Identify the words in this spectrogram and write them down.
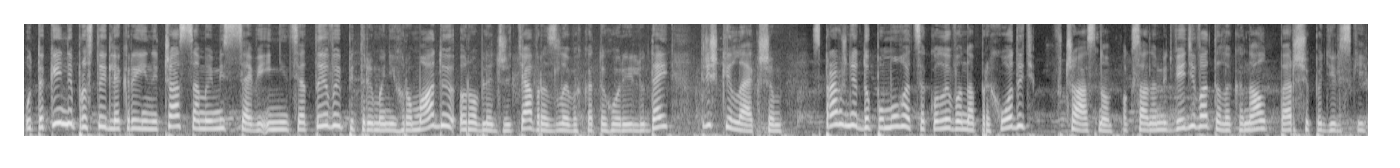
У такий непростий для країни час саме місцеві ініціативи, підтримані громадою, роблять життя вразливих категорій людей трішки легшим. Справжня допомога це коли вона приходить вчасно. Оксана Медведєва, телеканал Перший Подільський.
